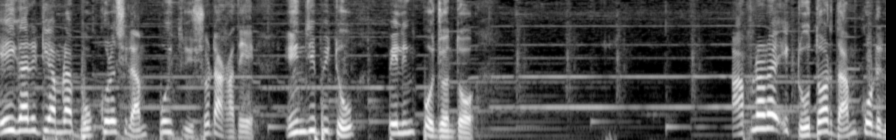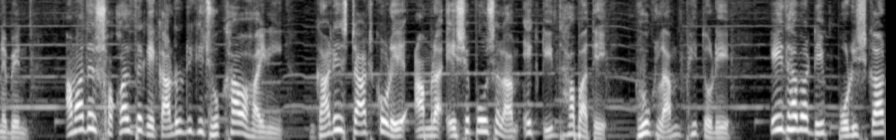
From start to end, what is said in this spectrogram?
এই গাড়িটি আমরা বুক করেছিলাম পঁয়ত্রিশশো টাকাতে, এনজিপি টু পেলিং পর্যন্ত। আপনারা একটু দরদাম করে নেবেন। আমাদের সকাল থেকে কারোরই কিছু খাওয়া হয়নি। গাড়ি স্টার্ট করে আমরা এসে পৌঁছালাম একটি ধাবাতে। ঢুকলাম ভিতরে। এই ধাবাটি পরিষ্কার,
